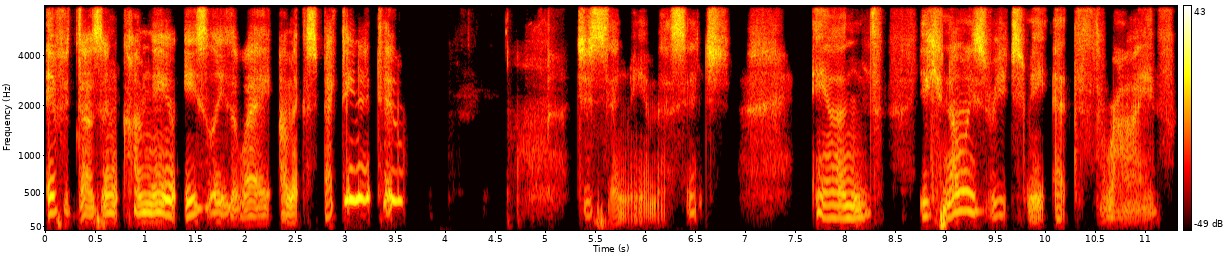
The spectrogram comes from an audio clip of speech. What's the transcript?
if it doesn't come to you easily the way I'm expecting it to, just send me a message. And you can always reach me at thrive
